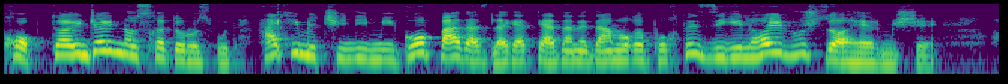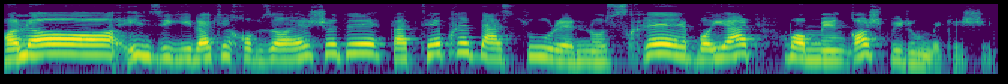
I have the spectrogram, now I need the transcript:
خب تا اینجا این نسخه درست بود. حکیم چینی می‌گفت بعد از لگت کردن دماغ پخته زیگیل های روش ظاهر میشه. حالا این زیگیل که خب ظاهر شده و طبق دستور نسخه باید با منقاش بیرون بکشیم.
